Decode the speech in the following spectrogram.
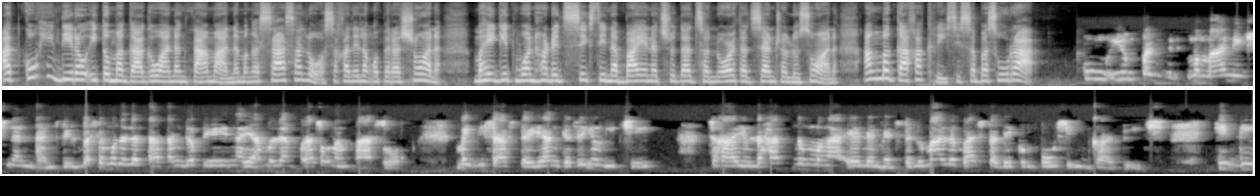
At kung hindi raw ito magagawa ng tama ng mga sasalo sa kanilang operasyon, mahigit 160 na bayan at syudad sa North at Central Luzon ang magkakakrisis sa basura. Kung yung pag-manage ng landfill, basta mo na lang tatanggapin, hayaan mo lang pasok ng pasok, may disaster yan kasi yung leachate, tsaka yung lahat ng mga elements na lumalabas sa decomposing garbage, hindi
